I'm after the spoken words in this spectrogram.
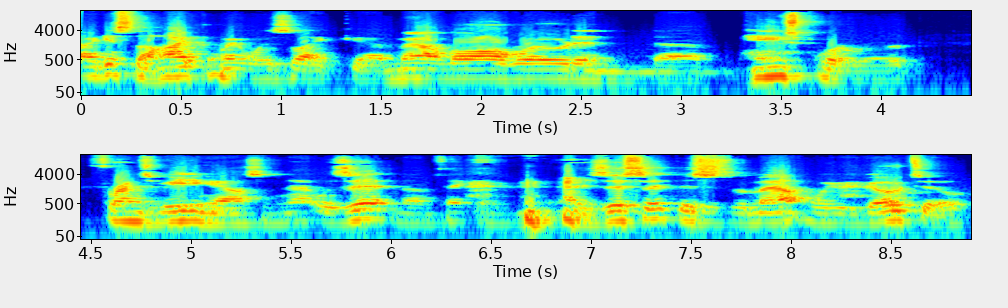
I guess the high point was like uh, Mount Laurel Road and uh, Hainesport Road, Friends Meeting House, and that was it. And I'm thinking, is this it? This is the mountain we would go to.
